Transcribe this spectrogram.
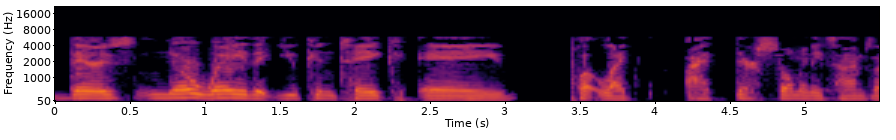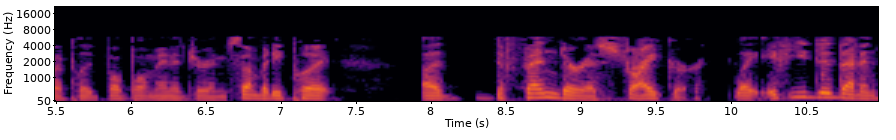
There's no way that you can take a put like I. There's so many times I played Football Manager and somebody put a defender as striker. Like if you did that in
